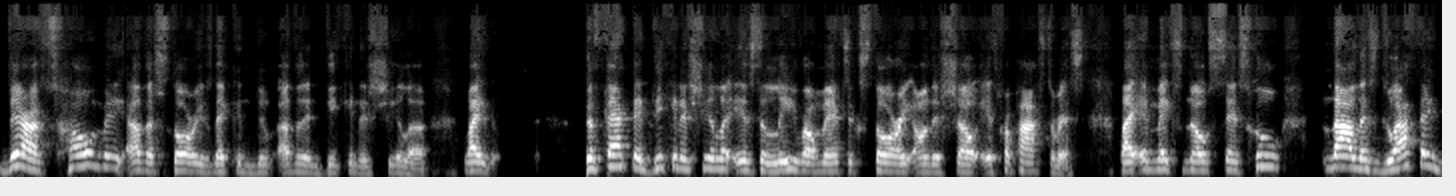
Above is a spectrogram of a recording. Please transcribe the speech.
there are so many other stories they can do other than Deacon and Sheila. Like the fact that Deacon and Sheila is the lead romantic story on this show is preposterous. Like it makes no sense. Who now let's do I think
